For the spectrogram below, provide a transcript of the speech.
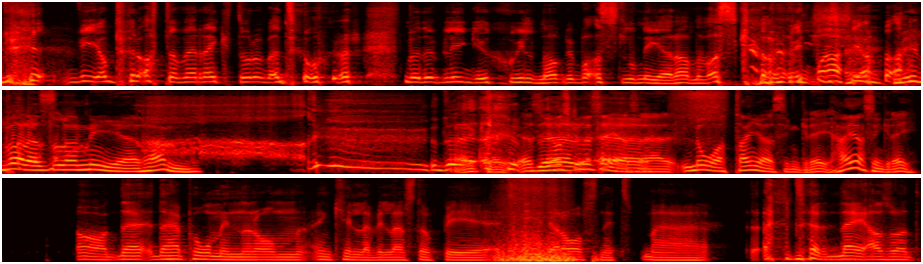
Vi, vi har pratat med rektor och mentorer men det blir ingen skillnad, vi bara slår ner honom. Vad ska vi göra? Vi bara slår ner han. Det, Okej, alltså jag skulle säga är- så här. låt han göra sin grej. Han gör sin grej. Ja, det, det här påminner om en kille vi läste upp i ett tidigare avsnitt med Nej, alltså att,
